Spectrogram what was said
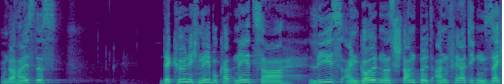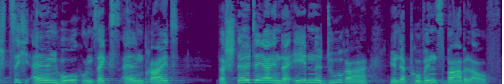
Und da heißt es, der König Nebukadnezar ließ ein goldenes Standbild anfertigen, 60 Ellen hoch und 6 Ellen breit. Das stellte er in der Ebene Dura in der Provinz Babel auf.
